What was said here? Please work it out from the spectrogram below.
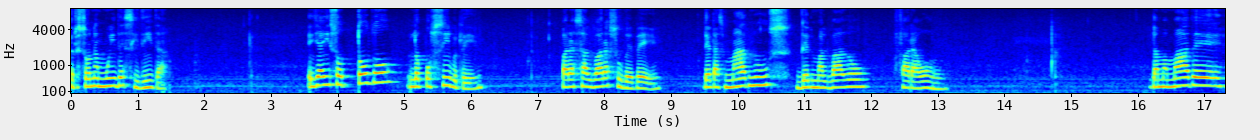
persona muy decidida. Ella hizo todo lo posible para salvar a su bebé de las manos del malvado faraón. La mamá de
